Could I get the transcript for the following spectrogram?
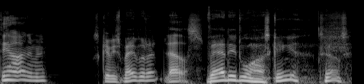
Det har jeg nemlig. Skal vi smage på den? Lad os. Hvad er det, du har skænket til os?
